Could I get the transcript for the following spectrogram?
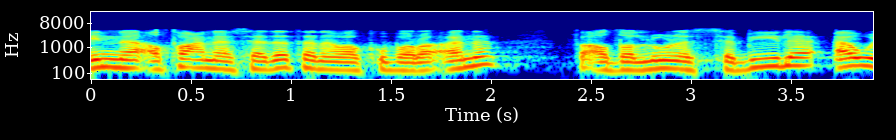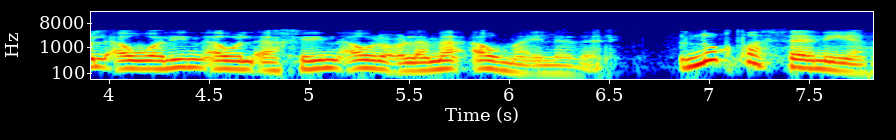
إنا أطعنا سادتنا وكبراءنا فأضلونا السبيل أو الأولين أو الآخرين أو العلماء أو ما إلى ذلك. النقطة الثانية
